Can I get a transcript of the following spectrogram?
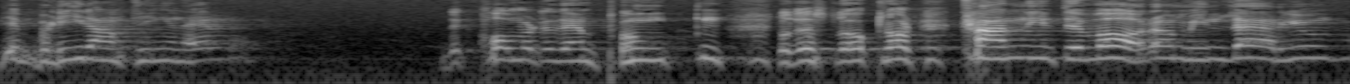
det blir antingen eller. Det kommer till den punkten då det står klart, kan inte vara min lärjunge.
